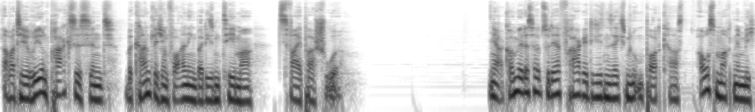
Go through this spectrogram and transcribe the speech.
aber Theorie und Praxis sind bekanntlich und vor allen Dingen bei diesem Thema zwei Paar Schuhe. Ja, kommen wir deshalb zu der Frage, die diesen 6-Minuten-Podcast ausmacht, nämlich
